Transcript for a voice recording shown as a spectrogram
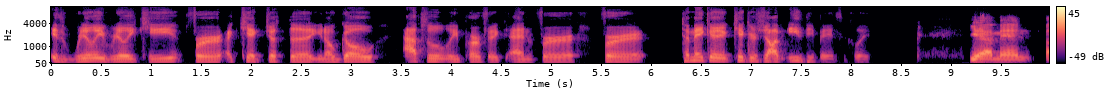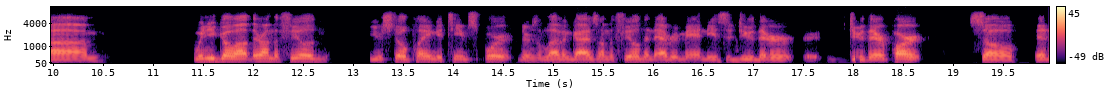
is really really key for a kick just to, you know, go absolutely perfect and for for to make a kicker's job easy basically? Yeah, man. Um when you go out there on the field, you're still playing a team sport. There's 11 guys on the field, and every man needs to do their do their part. So it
